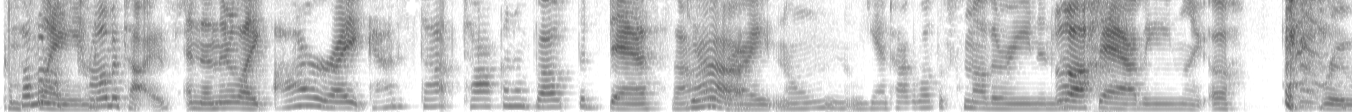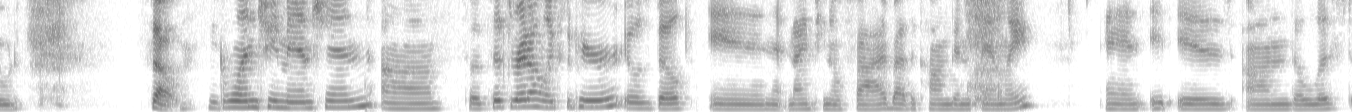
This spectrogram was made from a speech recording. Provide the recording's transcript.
complained. someone was traumatized. And then they're like, all right, gotta stop talking about the death. All right, Yeah. no, no, we can't talk about the smothering and the Ugh. stabbing. Like, ugh, rude. So, Glensheen Mansion. Um, so it sits right on Lake Superior. It was built in 1905 by the Congdon family, and it is on the list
